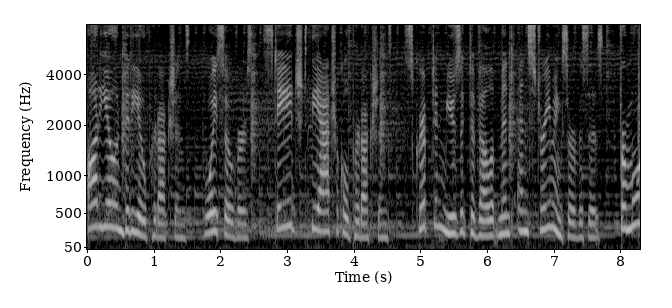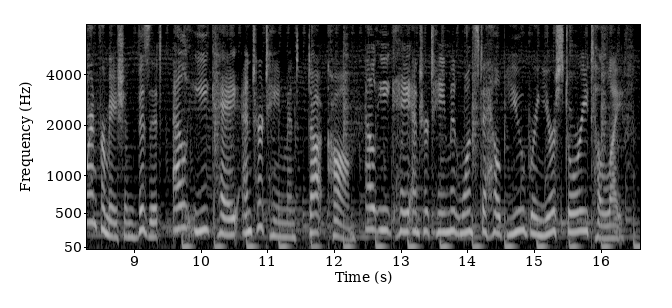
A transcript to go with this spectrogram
audio and video productions, voiceovers, staged theatrical productions, script and music development, and streaming services. For more information, visit lekentertainment.com. LEK Entertainment wants to help you bring your story to life.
